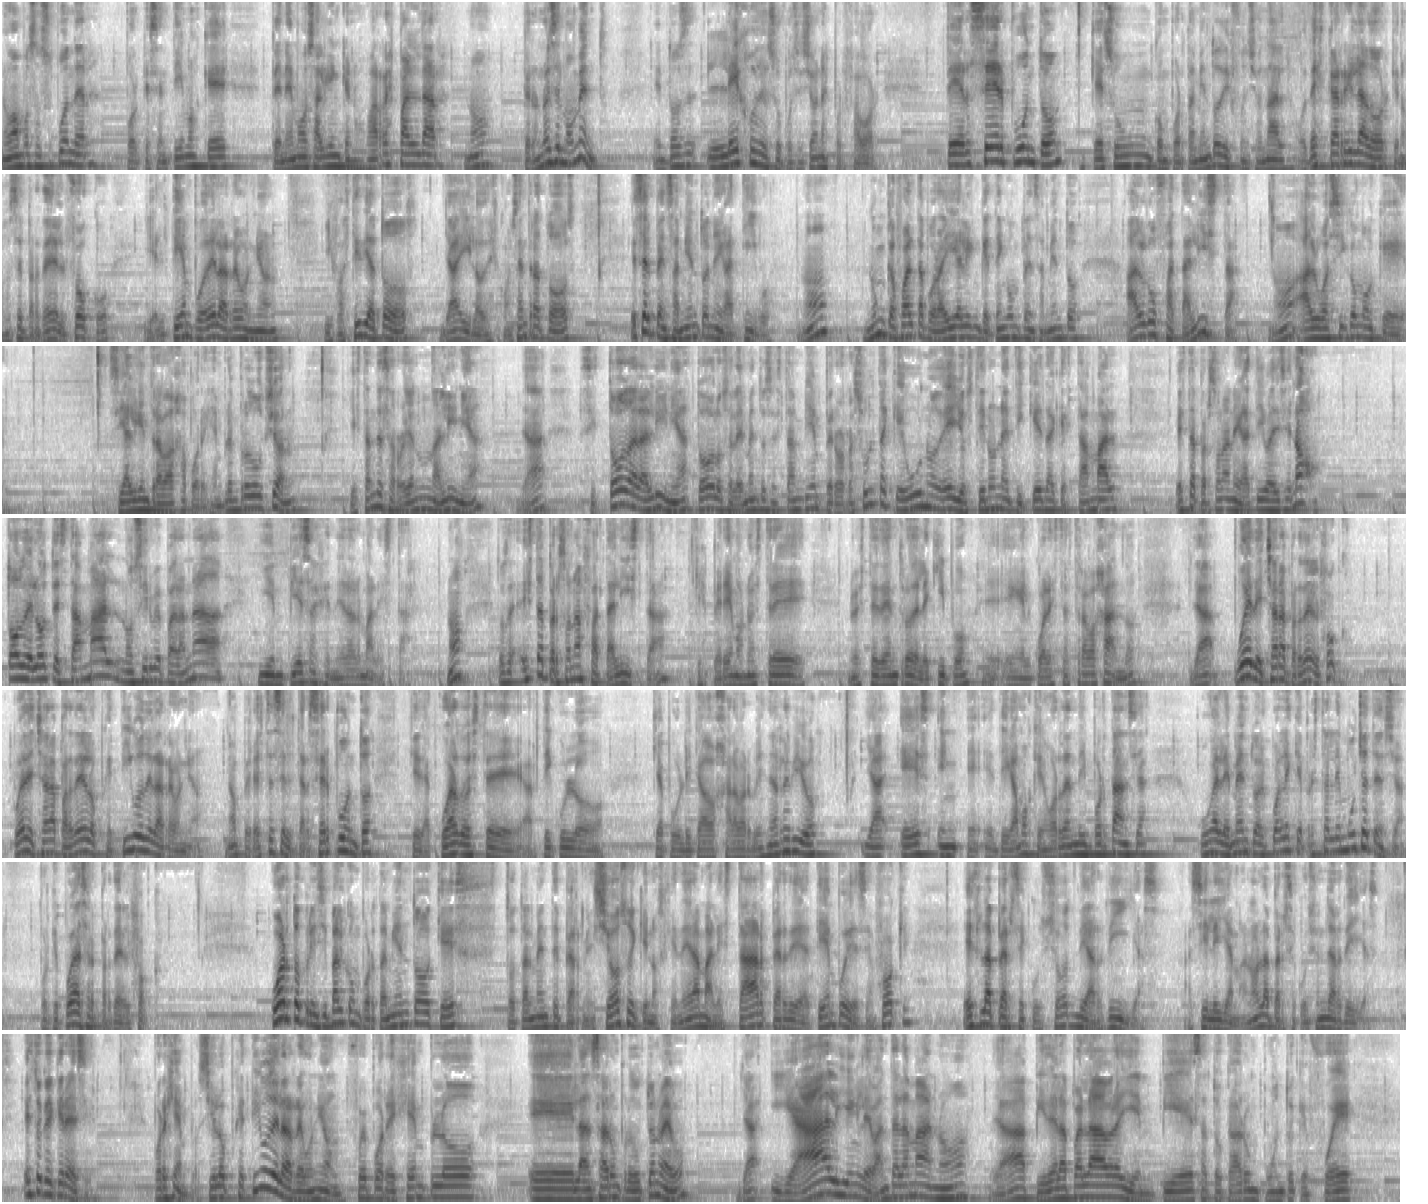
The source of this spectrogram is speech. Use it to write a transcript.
No vamos a suponer porque sentimos que tenemos a alguien que nos va a respaldar, ¿no? Pero no es el momento. Entonces, lejos de suposiciones, por favor. Tercer punto, que es un comportamiento disfuncional o descarrilador que nos hace perder el foco y el tiempo de la reunión y fastidia a todos, ya y lo desconcentra a todos, es el pensamiento negativo, ¿no? Nunca falta por ahí alguien que tenga un pensamiento algo fatalista, ¿no? Algo así como que si alguien trabaja, por ejemplo, en producción y están desarrollando una línea, ¿ya? Si toda la línea, todos los elementos están bien, pero resulta que uno de ellos tiene una etiqueta que está mal, esta persona negativa dice, no, todo el lote está mal, no sirve para nada y empieza a generar malestar, ¿no? Entonces, esta persona fatalista, que esperemos no esté, no esté dentro del equipo eh, en el cual estás trabajando, ya puede echar a perder el foco, puede echar a perder el objetivo de la reunión, ¿no? Pero este es el tercer punto que de acuerdo a este artículo que ha publicado Harvard Business Review, ya es, en, eh, eh, digamos que en orden de importancia, un elemento al cual hay que prestarle mucha atención, porque puede hacer perder el foco. Cuarto principal comportamiento que es totalmente pernicioso y que nos genera malestar, pérdida de tiempo y desenfoque, es la persecución de ardillas. Así le llaman, ¿no? La persecución de ardillas. ¿Esto qué quiere decir? Por ejemplo, si el objetivo de la reunión fue, por ejemplo, eh, lanzar un producto nuevo, ¿ya? Y alguien levanta la mano, ¿ya? Pide la palabra y empieza a tocar un punto que fue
